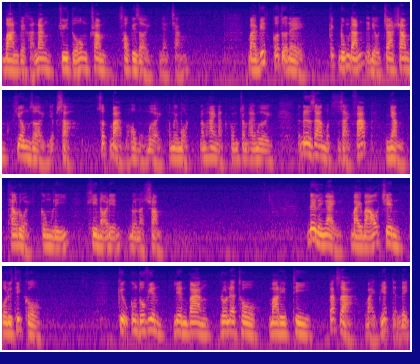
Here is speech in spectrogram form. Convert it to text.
bàn về khả năng truy tố ông Trump sau khi rời Nhà Trắng. Bài viết có tựa đề Cách đúng đắn để điều tra Trump khi ông rời nhiệm sở, xuất bản vào hôm 10 tháng 11 năm 2020, đã đưa ra một giải pháp nhằm theo đuổi công lý khi nói đến Donald Trump. Đây là hình ảnh bài báo trên Politico. Cựu công tố viên liên bang ronetto Mariti, tác giả bài viết nhận định,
